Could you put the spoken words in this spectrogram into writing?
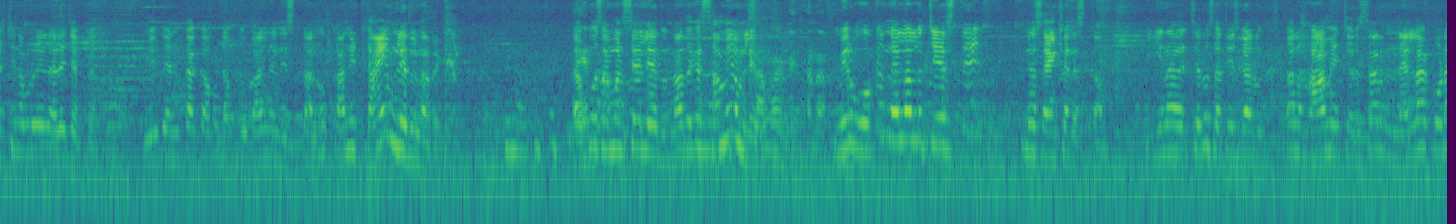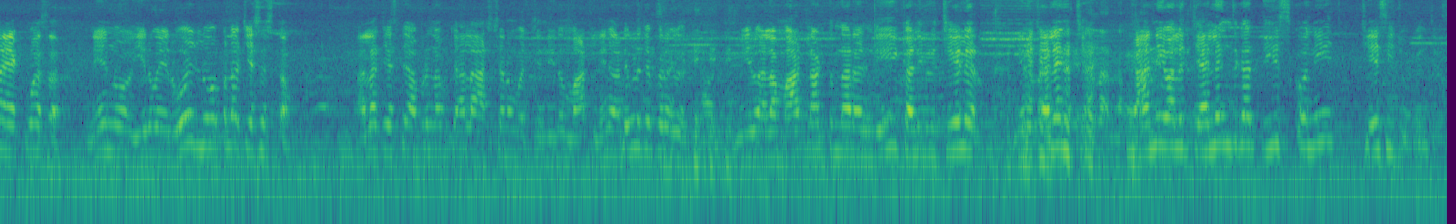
వచ్చినప్పుడు నేను అదే చెప్పాను. మీకు ఎంత డబ్బు కావాలి నేను ఇస్తాను కానీ టైం లేదు నా దగ్గర. డబ్బు సమస్య లేదు నా దగ్గర సమయం లేదు. మీరు ఒక నెలలో చేస్తే నేను శాంక్షన్ ఇస్తాను ఈయన వచ్చారు సతీష్ గారు వాళ్ళు హామీ ఇచ్చారు. సార్ నెల కూడా ఎక్కువ సార్. నేను ఇరవై రోజుల లోపల చేసేస్తాం. అలా చేస్తే అప్పుడు నాకు చాలా ఆశ్చర్యం వచ్చింది. ఇది మాటలు నేను అది కూడా చెప్పాను. మీరు అలా మాట్లాడుతున్నారండి కానీ మీరు చేయలేరు. నేను ఛాలెంజ్ కానీ వాళ్ళు ఛాలెంజ్గా తీసుకొని చేసి చూపించారు.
